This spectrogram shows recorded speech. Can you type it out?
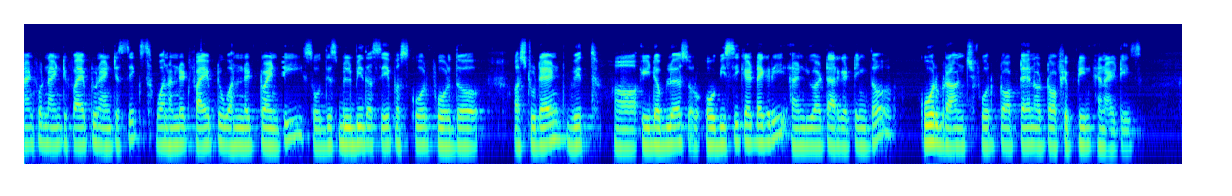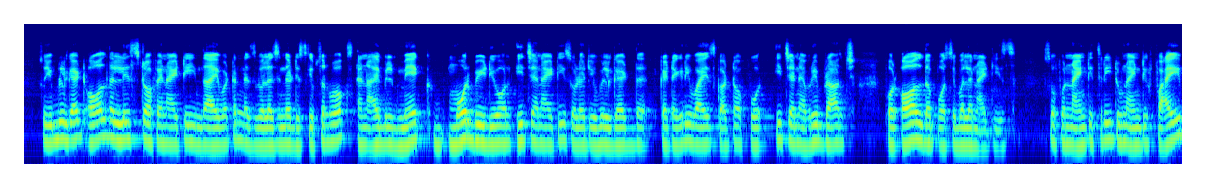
and for 95 to 96 105 to 120 so this will be the safest score for the a student with uh, ews or obc category and you are targeting the core branch for top 10 or top 15 nits so you will get all the list of nit in the i button as well as in the description box and i will make more video on each nit so that you will get the category wise cutoff for each and every branch for all the possible nits so for 93 to 95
